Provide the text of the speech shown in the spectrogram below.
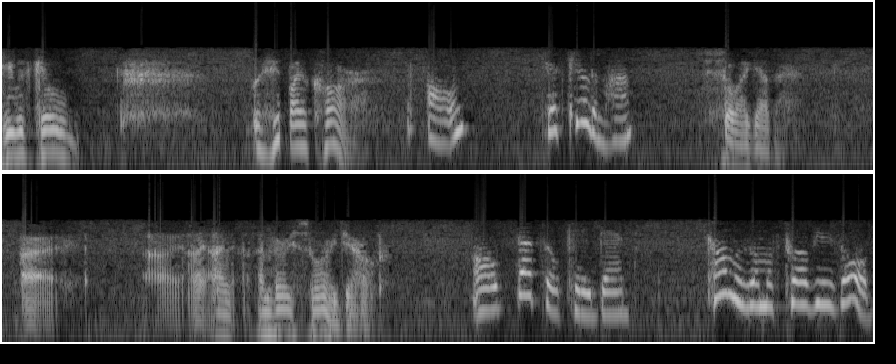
He was killed. hit by a car. Oh, just killed him, huh? So I gather. I. I. I I'm, I'm very sorry, Gerald. Oh, that's okay, Dad. Tom was almost 12 years old.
